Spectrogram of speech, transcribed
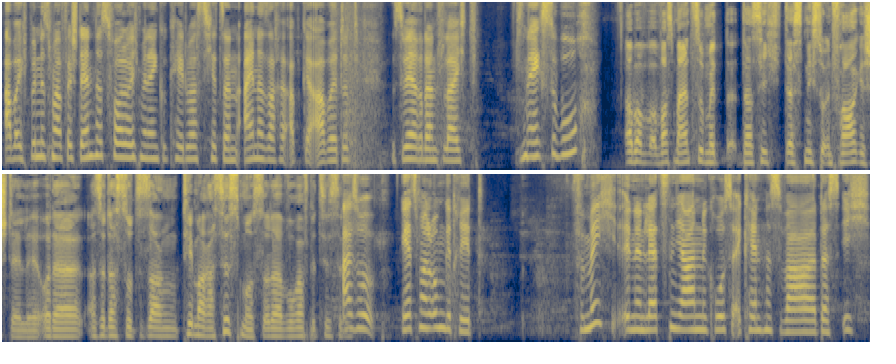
aber ich bin jetzt mal verständnisvoll, weil ich mir denke, okay, du hast dich jetzt an einer Sache abgearbeitet. Das wäre dann vielleicht das nächste Buch. Aber was meinst du mit, dass ich das nicht so in Frage stelle? Oder also das sozusagen Thema Rassismus oder worauf beziehst du dich? Also jetzt mal umgedreht. Für mich in den letzten Jahren eine große Erkenntnis war, dass ich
